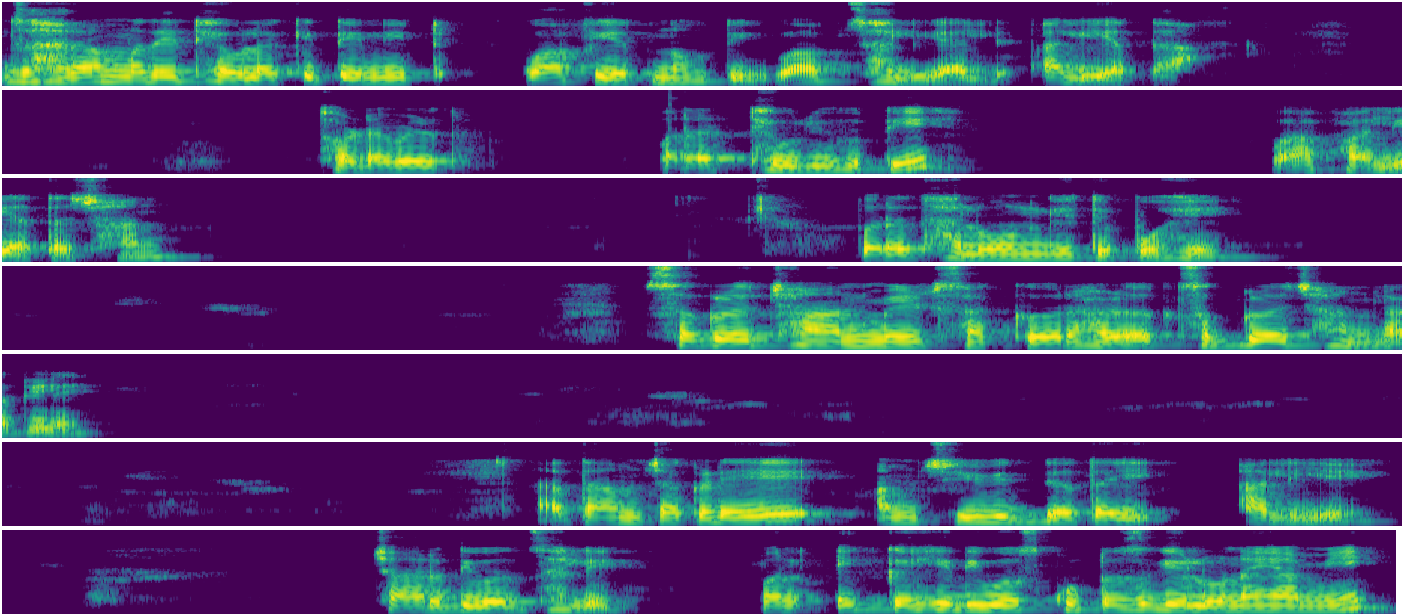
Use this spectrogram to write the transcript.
झारामध्ये ठेवला की ते नीट वाफ येत नव्हती. वाफ झाली आली आली आता. थोडा वेळ परत ठेवली होती. वाफ आली आता छान. परत हलवून घेते पोहे. सगळं छान मीठ साखर हळद सगळं छान लागले आता आमच्याकडे आमची विद्याताई आली आहे चार दिवस झाले. पण एकही दिवस कुठंच गेलो नाही आम्ही.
